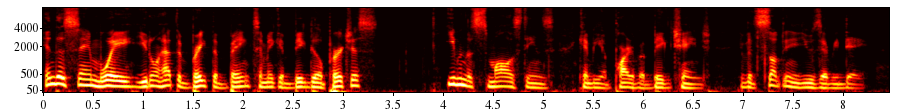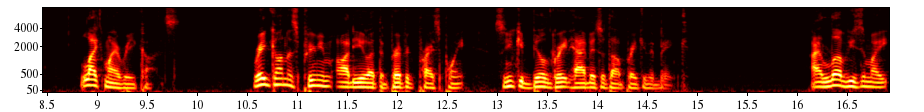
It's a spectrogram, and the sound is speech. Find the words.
In the same way, you don't have to break the bank to make a big deal purchase. Even the smallest things can be a part of a big change if it's something you use every day, like my Raycons. Raycon is premium audio at the perfect price point, so you can build great habits without breaking the bank. I love using my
